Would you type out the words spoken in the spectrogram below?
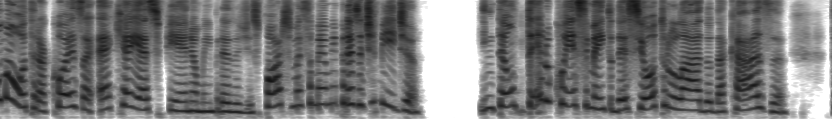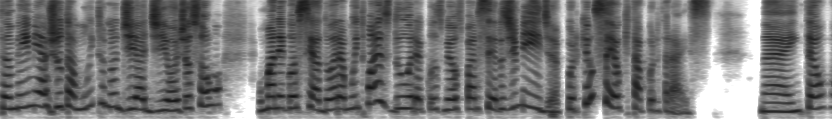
Uma outra coisa é que a ESPN é uma empresa de esporte, mas também é uma empresa de mídia. Então, ter o conhecimento desse outro lado da casa também me ajuda muito no dia a dia. Hoje eu sou uma negociadora muito mais dura com os meus parceiros de mídia, porque eu sei o que está por trás. Né? Então,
